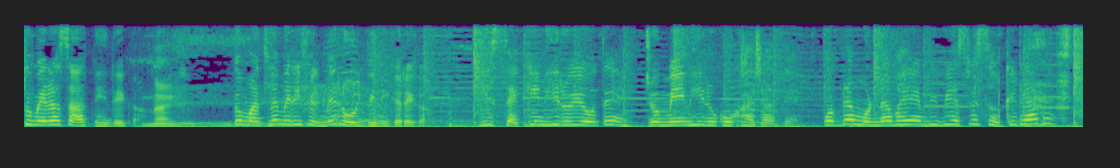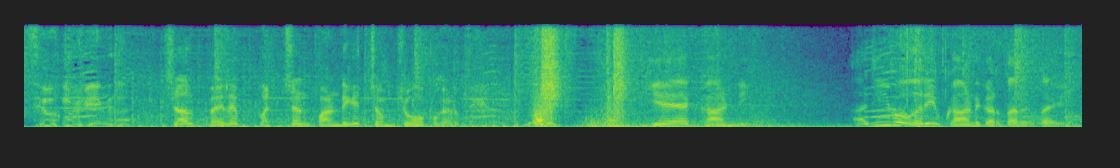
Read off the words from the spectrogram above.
तो मेरा साथ नहीं देगा। नहीं। तो मतलब मेरी फ़िल्म में रोल भी नहीं करेगा। ये सेकंड हीरो ही होते हैं जो मेन हीरो को खा जाते हैं। वो अपना मुन्ना भाई एमबीबीएस पे सर्किट याद है तू भी ना। चल पहले बच्चन पांडे के चमचों को पकड़ते हैं। ये है कांडी। अजीब गरीब कांड करता रहता है।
